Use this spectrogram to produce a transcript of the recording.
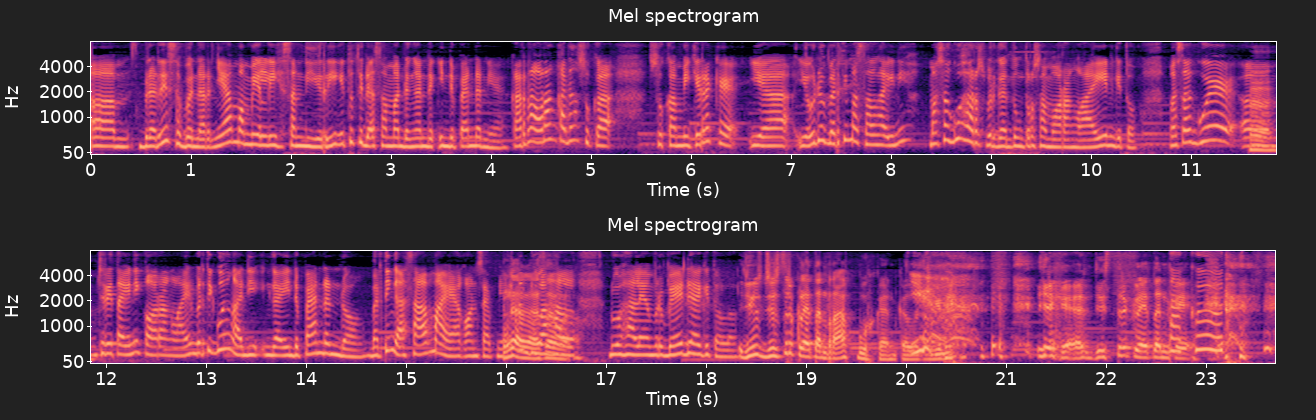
Em, berarti sebenarnya memilih sendiri itu tidak sama dengan de- independen ya? Karena orang kadang suka suka mikirnya kayak ya ya udah berarti masalah ini masa gue harus bergantung terus sama orang lain gitu? Masa gue em, cerita ini ke orang lain berarti gue nggak di nggak independen dong? Berarti nggak sama ya konsepnya? Nggak, itu dua sama. hal dua hal yang berbeda gitu loh. Ju- Justru kelihatan rapuh kan kalau kayak gitu. Iya kan? Justru kelihatan kayak takut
